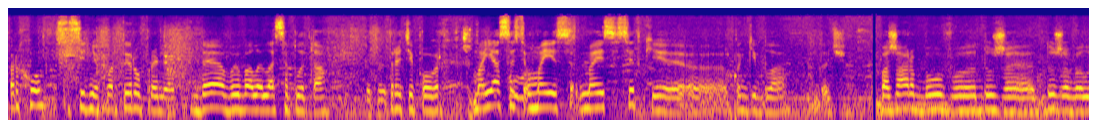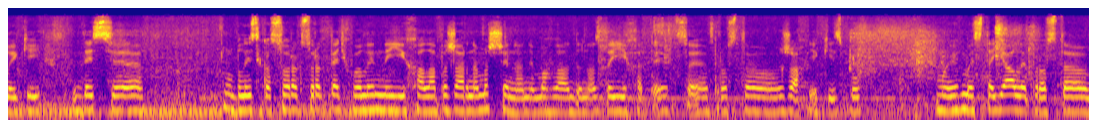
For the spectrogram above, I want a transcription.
Вверху в сусідню квартиру прильот, де вивалилася плита. Третій поверх. Моя сос... у моєї с- моєї сусідки е, погибла дочь. Пожар був дуже дуже великий. Десь е, близько 40-45 хвилин не їхала. Пожарна машина не могла до нас доїхати. Це просто жах якийсь був. Ми, ми стояли просто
